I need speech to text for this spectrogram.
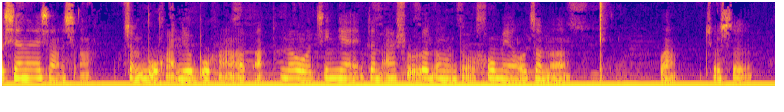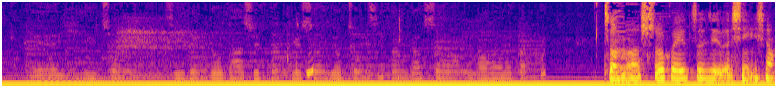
我现在想想，真不还就不还了吧。那我今天跟他说了那么多，后面我怎么管？就是怎么拾回自己的形象？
